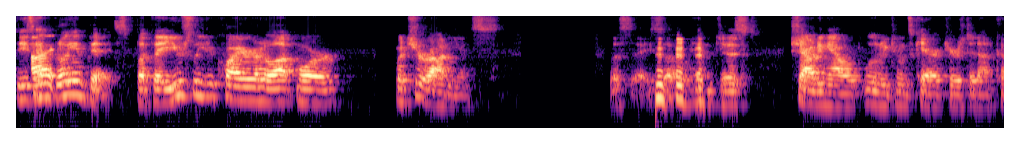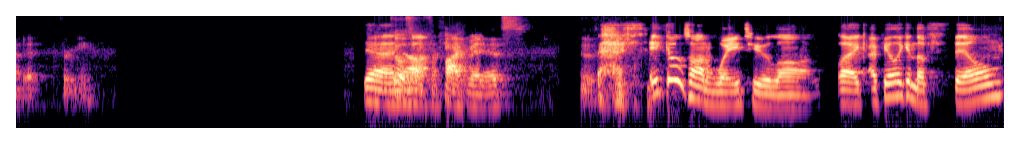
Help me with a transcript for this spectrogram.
he's had I- brilliant bits, but they usually require a lot more mature audience. Let's say so. him just shouting out Looney Tunes characters did not cut it for me. Yeah, it goes no. on for five minutes. it goes on way too long. Like I feel like in the film,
